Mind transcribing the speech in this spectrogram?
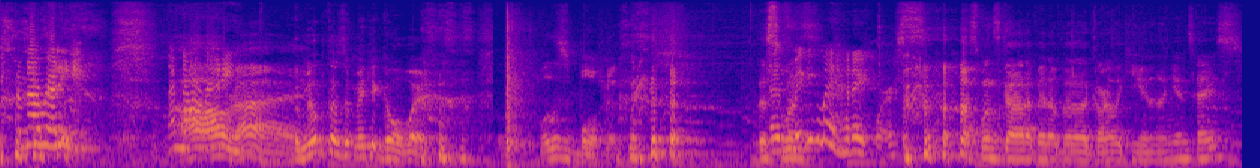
Oh I'm not ready. I'm not All ready. right. The milk doesn't make it go away. well, this is bullshit. This It's one's, making my headache worse. this one's got a bit of a garlicky and onion taste.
